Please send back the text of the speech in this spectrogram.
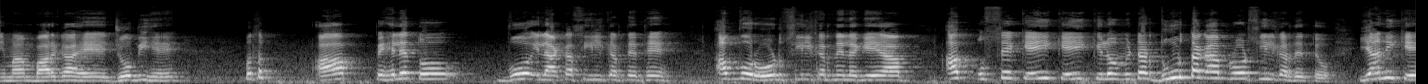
इमाम बारगाह है, जो भी है मतलब आप पहले तो वो इलाका सील करते थे, अब वो रोड सील करने लगे आप, अब उससे कई कई किलोमीटर दूर तक आप रोड सील कर देते हो। यानी कि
